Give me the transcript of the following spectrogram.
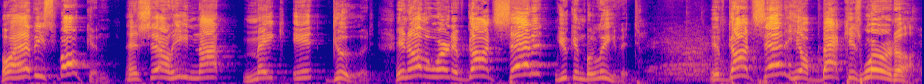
Or have he spoken, and shall he not make it good? In other words, if God said it, you can believe it. If God said it, he'll back his word up.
